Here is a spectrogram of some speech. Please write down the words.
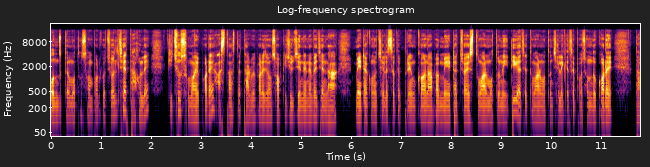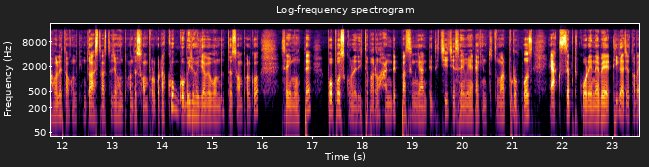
বন্ধুত্বের মতো সম্পর্ক চলছে, তাহলে কিছু সময় পরে আস্তে আস্তে তার ব্যাপারে যখন সব কিছু জেনে নেবে যে, না, মেয়েটা কোনো ছেলের সাথে প্রেম করে না বা মেয়েটার চয়েস তোমার মতো নেই ঠিক আছে, তোমার মতন ছেলেকে সে পছন্দ করে, তাহলে তখন কিন্তু আস্তে আস্তে যখন তোমাদের সম্পর্কটা খুব গভীর হয়ে যাবে বন্ধুত্বের সম্পর্ক, সেই মুহূর্তে প্রপোজ করে দিতে পারো। হান্ড্রেড পার্সেন্ট গ্যারান্টি দিচ্ছি যে সেই মেয়েটা কিন্তু তোমার প্রপোজ অ্যাকসেপ্ট করে নেবে, ঠিক আছে? তবে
